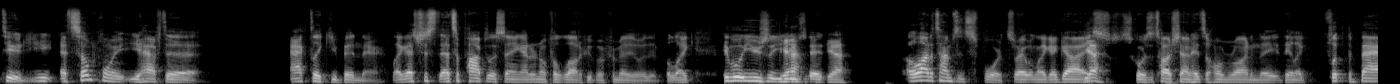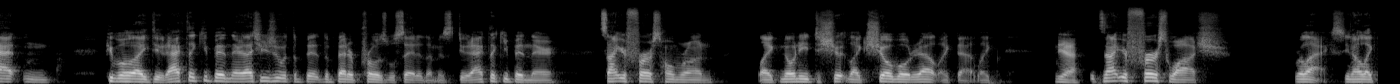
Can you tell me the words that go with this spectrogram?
dude, you at some point you have to act like you've been there. Like that's just that's a popular saying. I don't know if a lot of people are familiar with it, but like people usually Yeah. use it Yeah. a lot of times in sports, right? When like a guy Yeah. scores a touchdown, hits a home run, and they they like flip the bat, and people are like, "Dude, act like you've been there." That's usually what the the better pros will say to them is, "Dude, act like you've been there. It's not your first home run. Like, no need to sh- like showboat it out like that. Like, Yeah. it's not your first watch. Relax. You know, like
